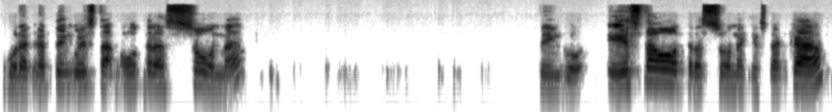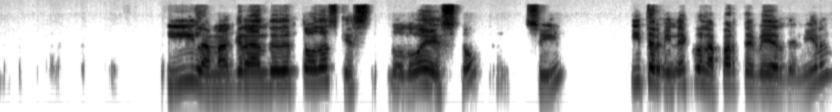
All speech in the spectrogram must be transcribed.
Por acá tengo esta otra zona. Tengo esta otra zona que está acá. y la más grande de todas, que es todo esto, ¿sí? Y terminé con la parte verde, miren.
